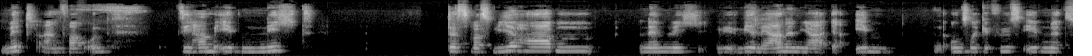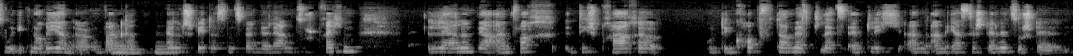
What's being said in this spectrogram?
mit einfach. Und sie haben eben nicht das, was wir haben, nämlich wir lernen ja eben unsere Gefühlsebene zu ignorieren irgendwann. Mhm. Spätestens, wenn wir lernen zu sprechen, lernen wir einfach die Sprache und den Kopf damit letztendlich an, an erste Stelle zu stellen.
